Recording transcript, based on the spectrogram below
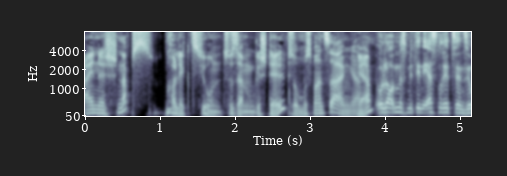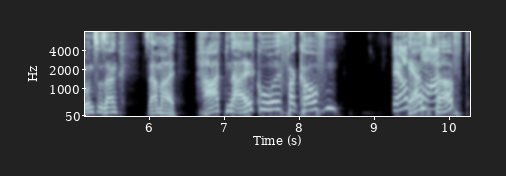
eine Schnapskollektion zusammengestellt. So muss man es sagen, ja. Ja. Oder um es mit den ersten Rezensionen zu sagen, sag mal, harten Alkohol verkaufen? Ernsthaft?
